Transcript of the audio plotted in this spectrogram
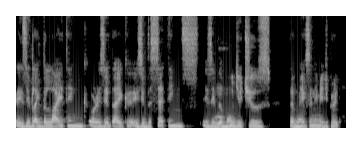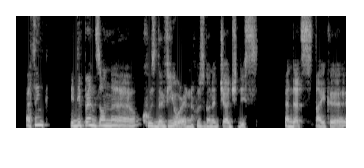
is it like the lighting or is it like is it the settings is it mm. the mood you choose that makes an image great i think it depends on uh, who's the viewer and who's going to judge this and that's like uh,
